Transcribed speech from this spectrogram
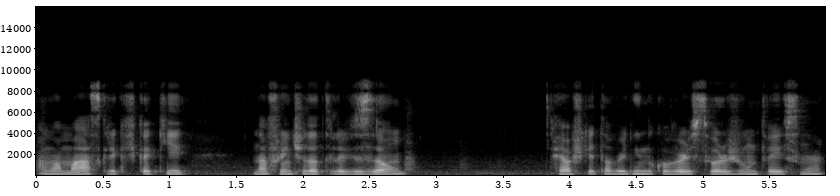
É uma máscara que fica aqui na frente da televisão. Eu acho que ele tá vendendo conversor junto, é isso, né?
